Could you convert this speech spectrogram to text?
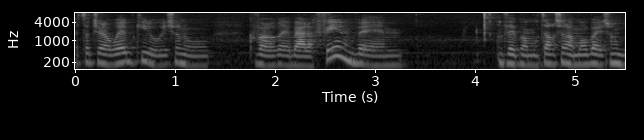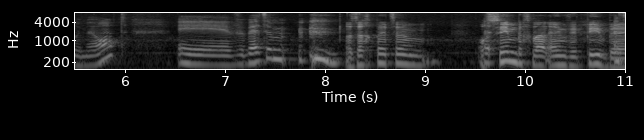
בצד של הווב, כאילו, יש לנו כבר באלפים, ו... ובמוצר של המובייל יש לנו במאות. אה, ובעצם אז איך בעצם עושים בכלל MVP ב... אז,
